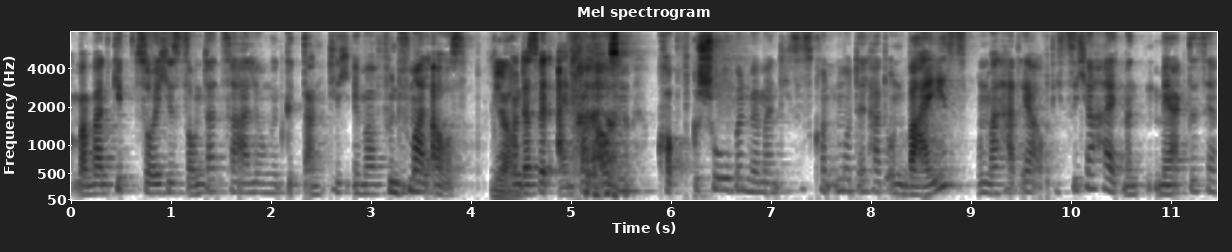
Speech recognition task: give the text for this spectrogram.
man, man gibt solche Sonderzahlungen gedanklich immer fünfmal aus. Ja. Und das wird einfach aus dem Kopf geschoben, wenn man dieses Kontenmodell hat und weiß, und man hat ja auch die Sicherheit, man merkt es ja,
